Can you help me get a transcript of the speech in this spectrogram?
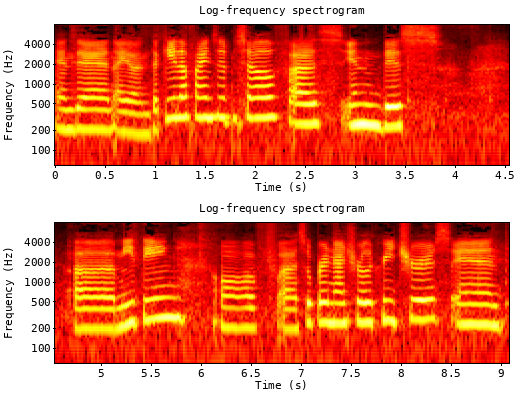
And then ayun Dakila finds himself as in this uh, meeting of uh, supernatural creatures and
